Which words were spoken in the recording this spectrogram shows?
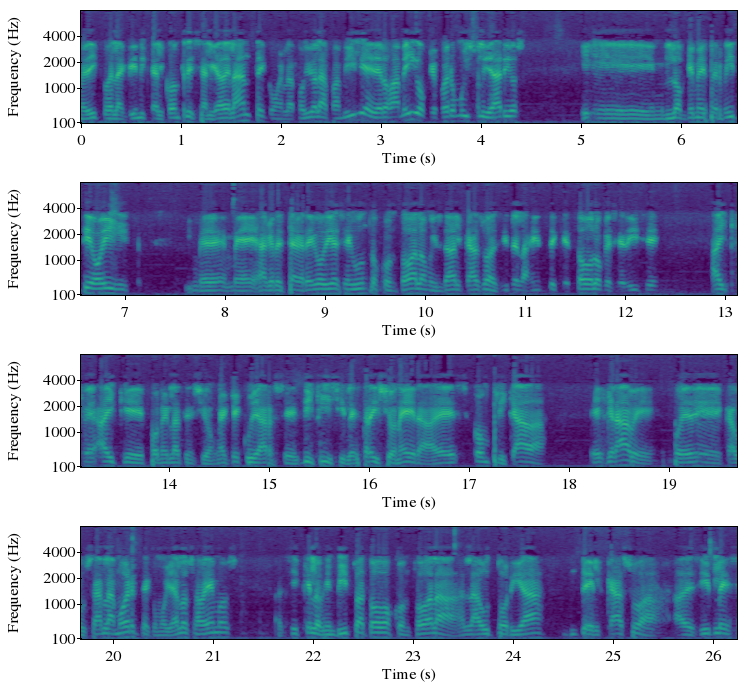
médicos de la clínica del country salí adelante con el apoyo de la familia y de los amigos que fueron muy solidarios. Y lo que me permite hoy y me, me agre- te agrego 10 segundos con toda la humildad del caso a decirle a la gente que todo lo que se dice hay que hay que ponerle atención, hay que cuidarse, es difícil, es traicionera, es complicada, es grave, puede causar la muerte, como ya lo sabemos, así que los invito a todos con toda la, la autoridad del caso a, a decirles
